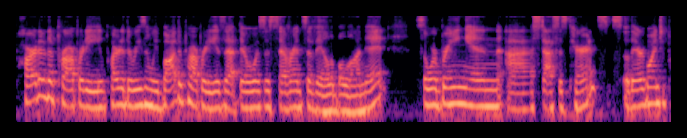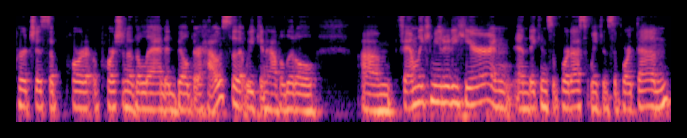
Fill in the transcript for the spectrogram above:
part of the property, part of the reason we bought the property is that there was a severance available on it. So we're bringing in uh, Stas's parents. So they're going to purchase a, por- a portion of the land and build their house so that we can have a little um, family community here and, and they can support us and we can support them.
